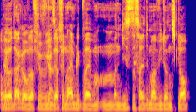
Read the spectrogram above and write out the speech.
jeden Fall danke auch dafür, wie Ja. gesagt, für den Einblick, weil man liest das halt immer wieder und ich glaube,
